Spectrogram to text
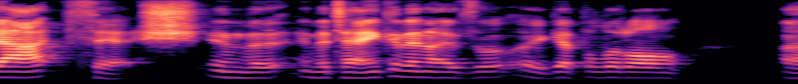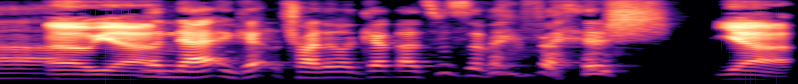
that fish in the in the tank," and then I, was, I get the little uh, Oh, yeah. the net and get try to get that specific fish. Yeah.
